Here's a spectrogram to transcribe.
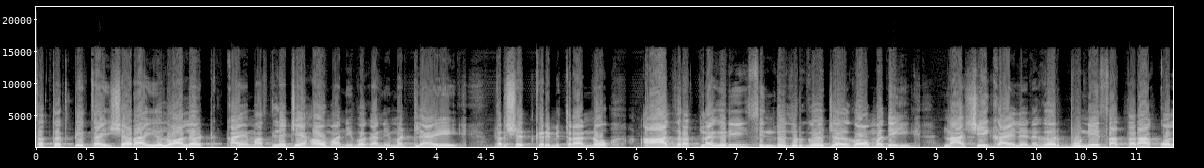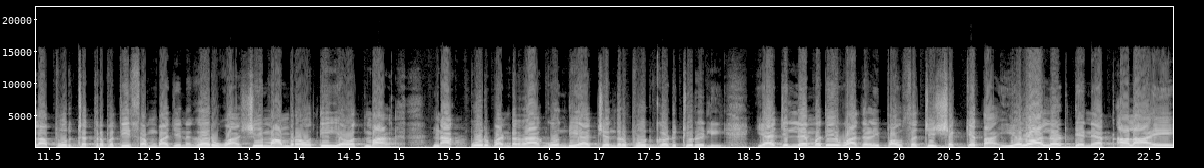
सतर्कतेचा इशारा येलो अलर्ट कायम असल्याचे हवामान विभागाने म्हटले आहे. तर शेतकरी मित्रांनो आज रत्नागिरी सिंधुदुर्ग जळगावमध्ये नाशिक आयल्यानगर पुणे सातारा कोल्हापूर छत्रपती संभाजीनगर वाशिम अमरावती यवतमाळ नागपूर भंडारा गोंदिया चंद्रपूर गडचिरोली या जिल्ह्यामध्ये वादळी पावसाची शक्यता येलो अलर्ट देण्यात आला आहे.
